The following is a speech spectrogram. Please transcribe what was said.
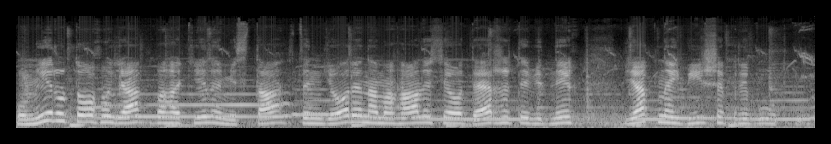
У міру того, як багатіли міста, сеньори намагалися одержати від них якнайбільше прибутку.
